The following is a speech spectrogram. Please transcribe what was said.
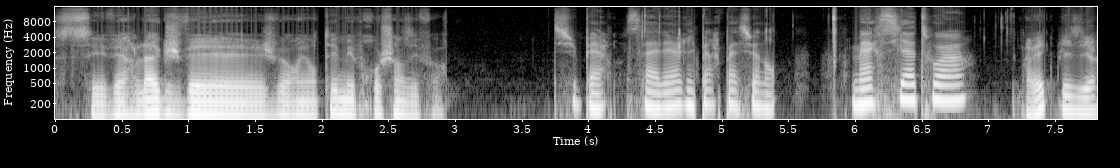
c'est vers là que je vais, je vais orienter mes prochains efforts. Super, ça a l'air hyper passionnant. Merci à toi. Avec plaisir.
